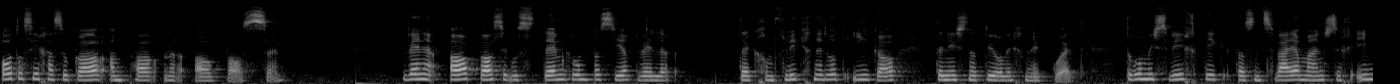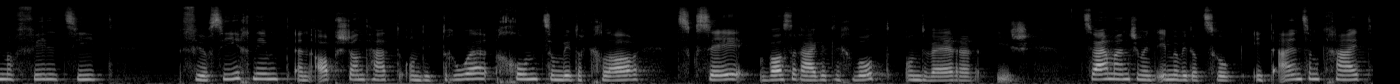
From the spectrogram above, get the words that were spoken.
oder sich auch sogar am Partner anpassen. Wenn eine Anpassung aus dem Grund passiert, weil er den Konflikt nicht eingehen will, dann ist es natürlich nicht gut. Darum ist es wichtig, dass ein Zweiermensch sich immer viel Zeit für sich nimmt, einen Abstand hat und in die Ruhe kommt, um wieder klar zu sehen, was er eigentlich will und wer er ist. Zwei Menschen müssen immer wieder zurück in die Einsamkeit,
